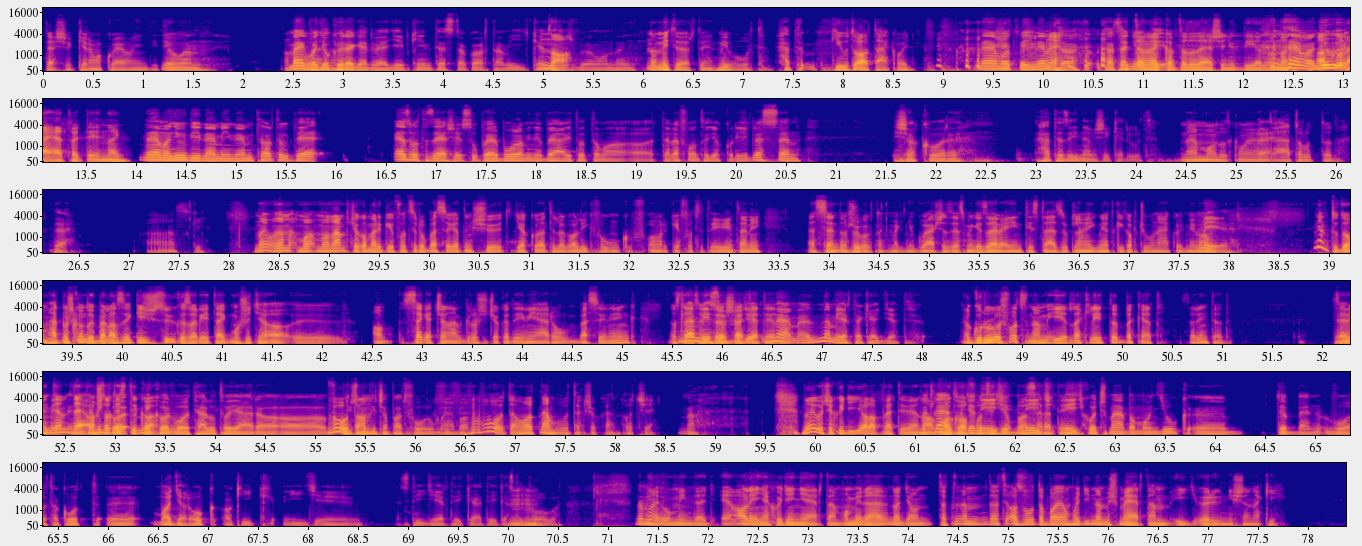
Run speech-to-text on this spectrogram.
Tessék, kérem, akkor el van indítva. Jó van. Akkor Meg vagyok öregedve egyébként, ezt akartam így kezdésből mondani. Na, mi történt? Mi volt? Hát Kiutalták, vagy? nem, ott még nem Nem. tart. Tehát a nyugdíj, megkaptad az első nyugdíjat. Mondom, Nem, a Akkor nyugdíj- lehet, hogy tényleg. nem, a nyugdíj nem, én nem tartok, de ez volt az első Super Bowl, aminél beállítottam a, a telefont, hogy akkor ébresszen, és akkor hát ez így nem sikerült. Nem mondod komolyan, De. hogy átaludtad. De. Baszki. Na jó, nem, ma, ma, nem csak amerikai fociról beszélgetünk, sőt, gyakorlatilag alig fogunk amerikai focit érinteni. Ez szerintem sokaknak megnyugvás, ezért ezt még az elején tisztázzuk le, még miatt kikapcsolnák, hogy mi van. Miért? Nem tudom, hát most gondolj bele, azért kis szűk az a réteg. Most, hogyha ö, a Szeged Csanád Grosics Akadémiáról beszélnénk, az nem lehet, biztos, hogy hogy ér- nem, nem értek egyet. A gurulós foci nem érdekli többeket? Szerinted? Te Szerintem, de te a mikor, statisztika... Mikor voltál utoljára a Voltam. Csapat fórumában? Voltam, ott nem voltak sokan, ott se. Na. Na jó, csak hogy így alapvetően Hát a lehet, maga hogy a négy, jobban négy, szeretik. négy kocsmában mondjuk ö, többen voltak ott ö, magyarok, akik így ö, ezt így értékelték, ezt Mhm. a dolgot. Na Na, jó, mindegy. A lényeg, hogy én nyertem, amire nagyon, tehát nem, de az volt a bajom, hogy így nem is mertem így örülni se neki.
